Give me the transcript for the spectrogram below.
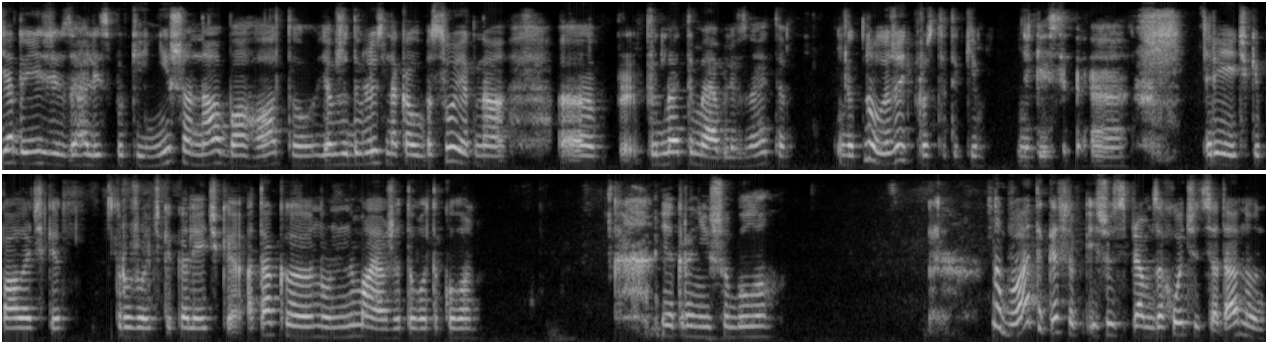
я до їжі взагалі спокійніша набагато. Я вже дивлюсь на колбасу, як на е, предмети меблів, знаєте. От, ну, лежить просто такі якісь е, рієчки, палички, кружочки, колечки. А так е, ну, немає вже того такого, як раніше було. Ну, буває таке, що і щось прям захочеться, да? ну,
